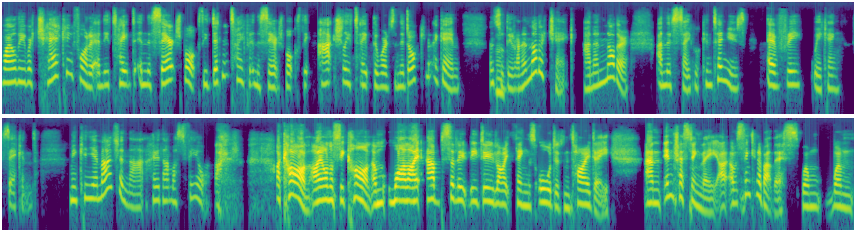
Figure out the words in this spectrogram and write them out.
while they were checking for it and they typed in the search box, they didn't type it in the search box, they actually typed the words in the document again. And so mm. they run another check and another. And this cycle continues every waking second. Mean, can you imagine that? How that must feel? I can't. I honestly can't. And while I absolutely do like things ordered and tidy, and interestingly, I, I was thinking about this when when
